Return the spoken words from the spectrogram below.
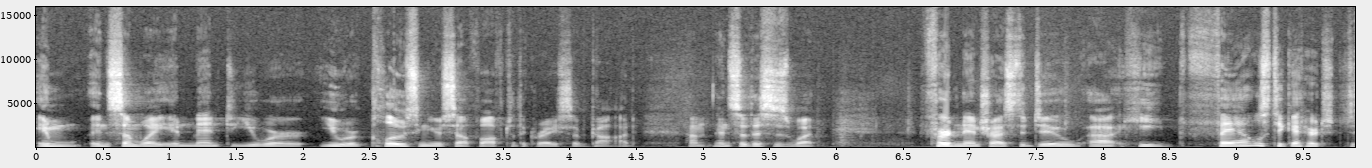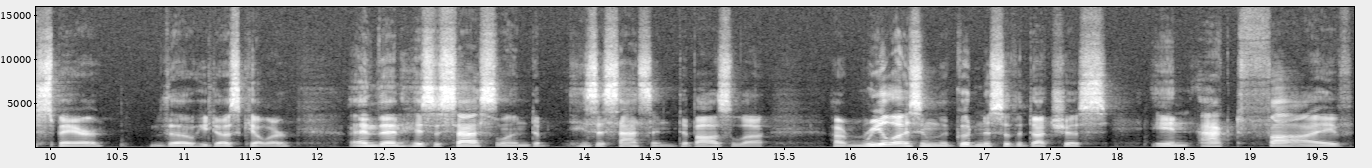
in in some way it meant you were you were closing yourself off to the grace of God, um, and so this is what Ferdinand tries to do. Uh, he fails to get her to despair, though he does kill her, and then his assassin, his assassin de Bosola, um, realizing the goodness of the Duchess in Act Five,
